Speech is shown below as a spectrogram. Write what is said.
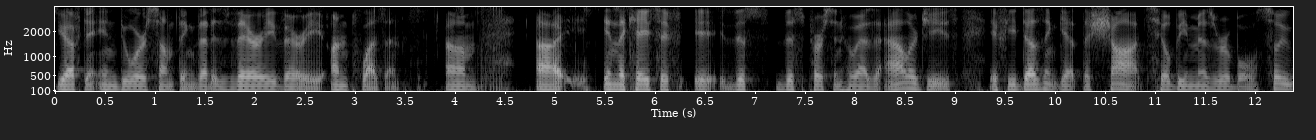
you have to endure something that is very, very unpleasant. Um, uh, in the case if it, this this person who has allergies, if he doesn't get the shots, he'll be miserable. So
